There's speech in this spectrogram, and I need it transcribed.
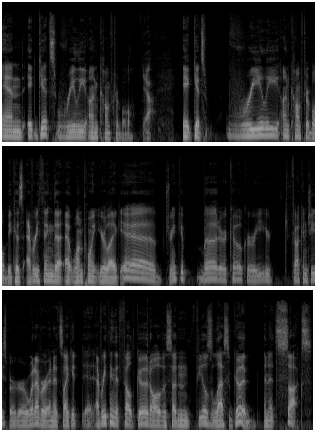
and it gets really uncomfortable. yeah, It gets really uncomfortable because everything that at one point you're like, yeah, drink your bud or coke or eat your fucking cheeseburger or whatever, and it's like it everything that felt good all of a sudden feels less good, and it sucks.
